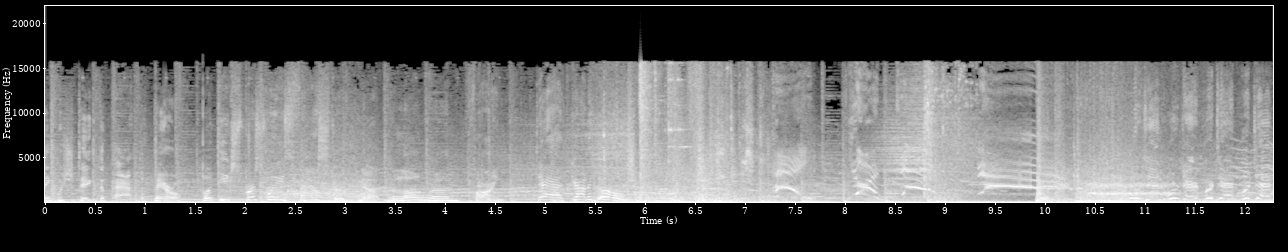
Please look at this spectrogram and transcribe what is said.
Think we should take the path of peril. But the expressway is faster. Not in the long run. Fine. Dad, gotta go. We're dead, we're dead, we're dead, we're dead.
